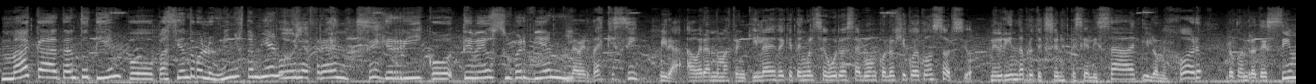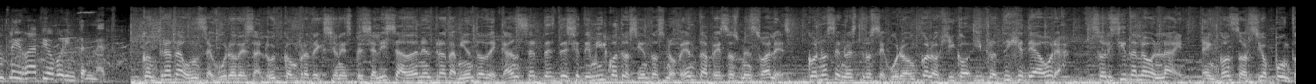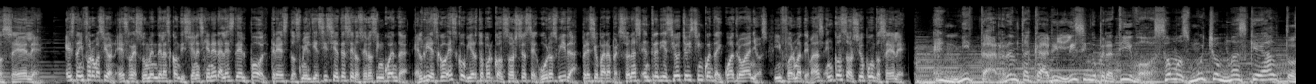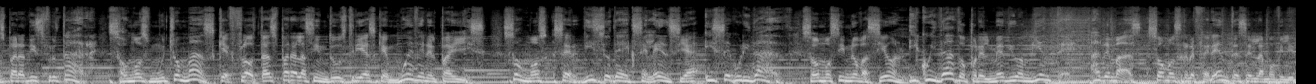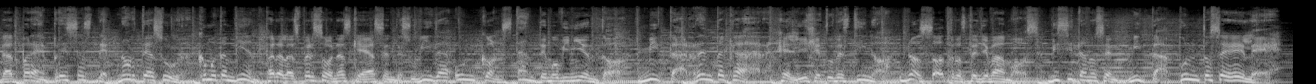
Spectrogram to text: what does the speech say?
Maca, tanto tiempo, paseando con los niños también. Hola, Fran. Sí. Qué rico, te veo súper bien. La verdad es que sí. Mira, ahora ando más tranquila desde que tengo el seguro de salud oncológico de consorcio. Me brinda protección especializada y lo mejor, lo contraté simple y rápido por internet. Contrata un seguro de salud con protección especializada en el tratamiento de cáncer desde 7,490 pesos mensuales. Conoce nuestro seguro oncológico y protégete ahora. Solicítalo online en consorcio.cl. Esta información es resumen de las condiciones generales del POL 3 2017-0050. El riesgo es cubierto por Consorcio Seguros Vida. Precio para personas entre 18 y 54 años. Infórmate más en consorcio.cl. En Mita Rentacar y Leasing Operativo somos mucho más que autos para disfrutar. Somos mucho más que flotas para las industrias que mueven el país. Somos servicio de excelencia y seguridad. Somos innovación y cuidado por el medio ambiente. Además, somos referentes en la movilidad para empresas de norte a sur, como también para las personas que hacen de su vida un un constante movimiento. Mita Rentacar. Elige tu destino. Nosotros te llevamos. Visítanos en mita.cl.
